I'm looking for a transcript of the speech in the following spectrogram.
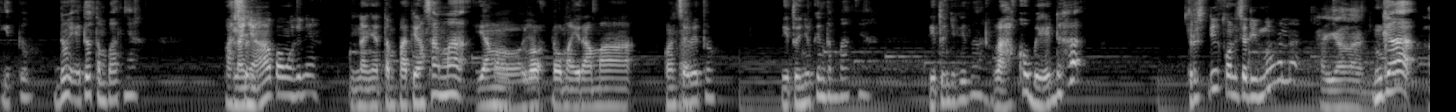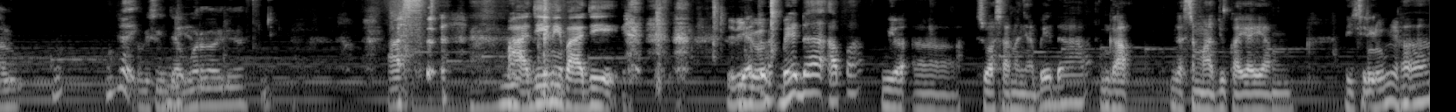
itu itu tempatnya pas Nanya apa maksudnya? Nanya tempat yang sama yang Oh, iya. Ro- Roma Irama konser itu ditunjukin tempatnya ditunjukin lah lah kok beda Terus dia konser di mana? Hayalan. enggak Halu. enggak Habis ngejamur kali dia. As. Pak Haji nih Pak Haji Jadi dia tuh beda apa wil- eh, suasananya beda nggak nggak semaju kayak yang di Sebelumnya? Heeh.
